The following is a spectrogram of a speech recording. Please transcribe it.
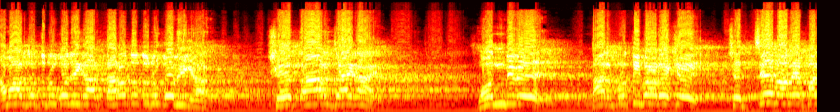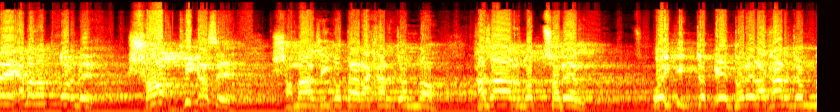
আমার যতটুকু অধিকার, তারও ততটুকু অধিকার। সে তার জায়গায়, মন্দিরে, তার প্রতিভা রেখে সে যেভাবে পারে এবাদত করবে, সব ঠিক আছে। সামাজিকতা রাখার জন্য হাজার বছরের ঐতিহ্যকে ধরে রাখার জন্য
